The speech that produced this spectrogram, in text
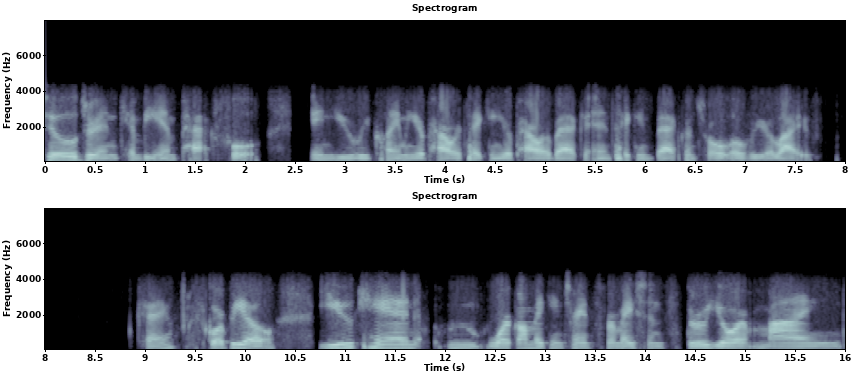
children can be impactful in you reclaiming your power, taking your power back, and taking back control over your life. Okay, Scorpio, you can mm, work on making transformations through your mind.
